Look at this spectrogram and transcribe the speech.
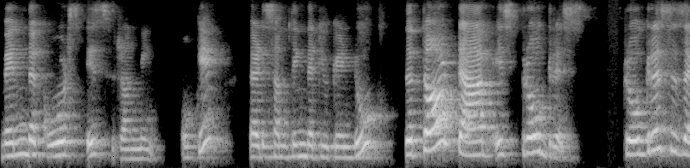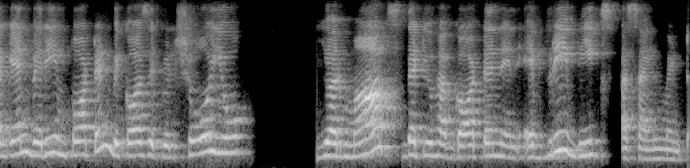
when the course is running. Okay, that is something that you can do. The third tab is progress. Progress is again very important because it will show you your marks that you have gotten in every week's assignment.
